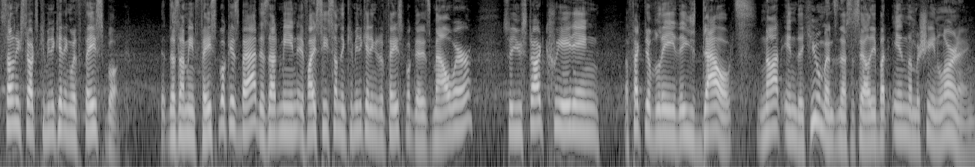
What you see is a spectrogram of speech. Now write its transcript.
suddenly starts communicating with Facebook, does that mean Facebook is bad? Does that mean if I see something communicating to Facebook that it's malware? So you start creating effectively these doubts, not in the humans necessarily, but in the machine learning.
